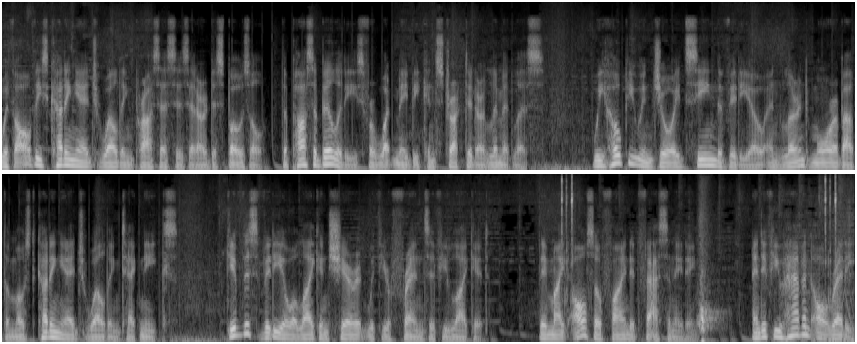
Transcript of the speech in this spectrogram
with all these cutting-edge welding processes at our disposal, the possibilities for what may be constructed are limitless. We hope you enjoyed seeing the video and learned more about the most cutting-edge welding techniques. Give this video a like and share it with your friends if you like it. They might also find it fascinating. And if you haven't already,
